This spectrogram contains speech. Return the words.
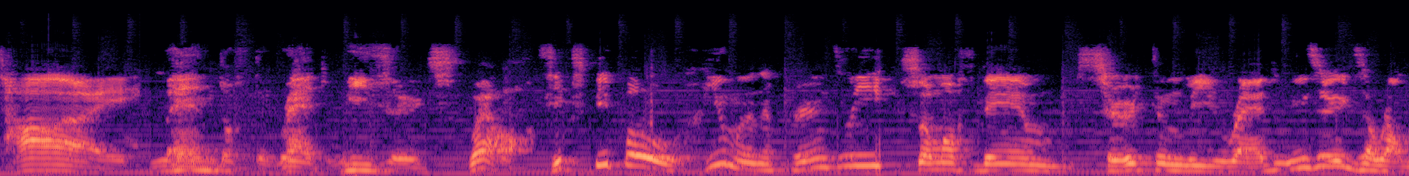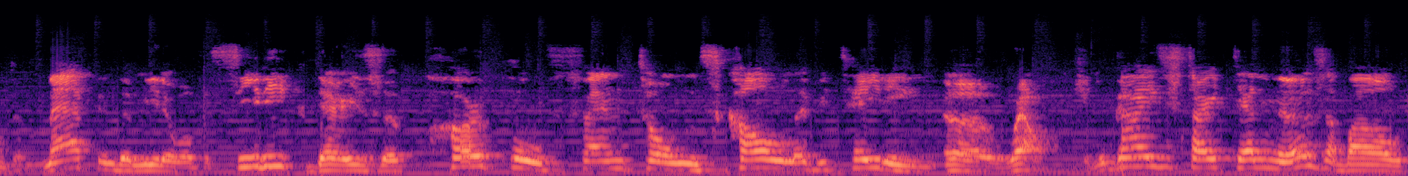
Thay, land of the red wizards. Well, six people, human apparently, some of them certainly red wizards around the map in the middle of the city. There is a purple phantom skull levitating. Uh, well, can you guys start telling us about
